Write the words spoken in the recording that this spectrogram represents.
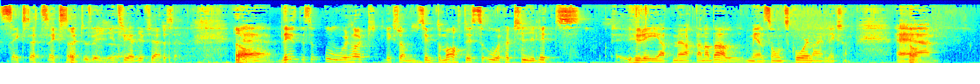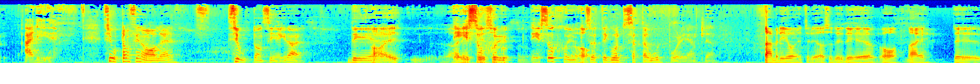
6-1, 6-1 i tredje, fjärde set. Ja. Eh, det är så oerhört liksom, symptomatiskt, så oerhört tydligt hur det är att möta Nadal med en sån scoreline. Liksom. Ja. Nej, det är 14 finaler, 14 segrar. Det, ja, det, det, är, så sjukt, det är så sjukt ja. så att det går inte att sätta ord på det egentligen. Nej, men det gör inte det. Alltså det, det är, ja, nej. Det,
